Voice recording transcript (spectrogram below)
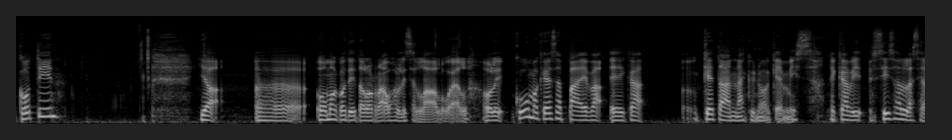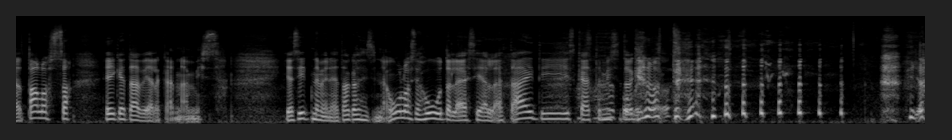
kotiin ja ö, oma kotitalon rauhallisella alueella. Oli kuuma kesäpäivä eikä ketään näkynyt oikein missään. Ne kävi sisällä siellä talossa, ei ketään vieläkään näy missään. Ja sitten ne menee takaisin sinne ulos ja huutelee siellä, että äiti, iskä, että missä te oikein olette. ja,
